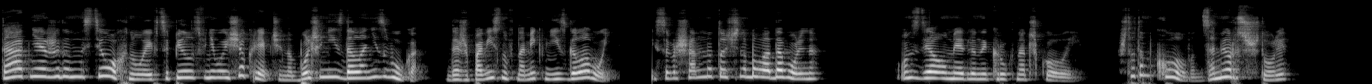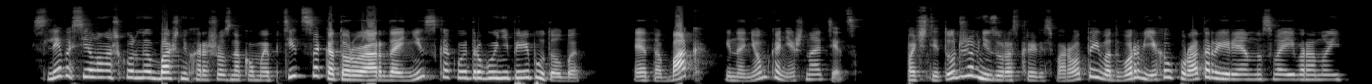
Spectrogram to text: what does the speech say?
Та от неожиданности охнула и вцепилась в него еще крепче, но больше не издала ни звука, даже повиснув на миг вниз головой. И совершенно точно была довольна. Он сделал медленный круг над школой. Что там Колван, замерз, что ли? Слева села на школьную башню хорошо знакомая птица, которую Ардай Низ какой другой не перепутал бы. Это Бак, и на нем, конечно, отец. Почти тут же внизу раскрылись ворота, и во двор въехал куратор Ириан на своей вороной.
